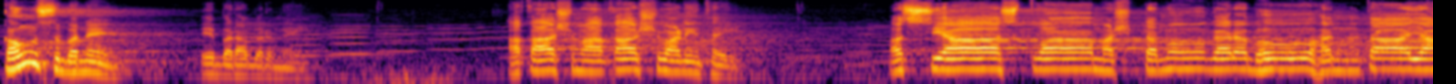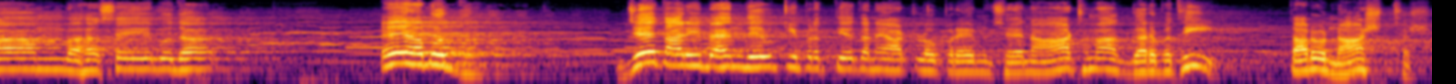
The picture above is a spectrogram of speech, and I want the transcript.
કંસ બને એ બરાબર નહીં. આકાશમાં આકાશવાણી થઈ. અષ્ટમો ગર્ભો હંતાયામ વહસે બુધ એ અબુદ્ધ જે તારી બહેન દેવકી પ્રત્યે તને આટલો પ્રેમ છે એના આઠમા ગર્ભથી તારો નાશ થશે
